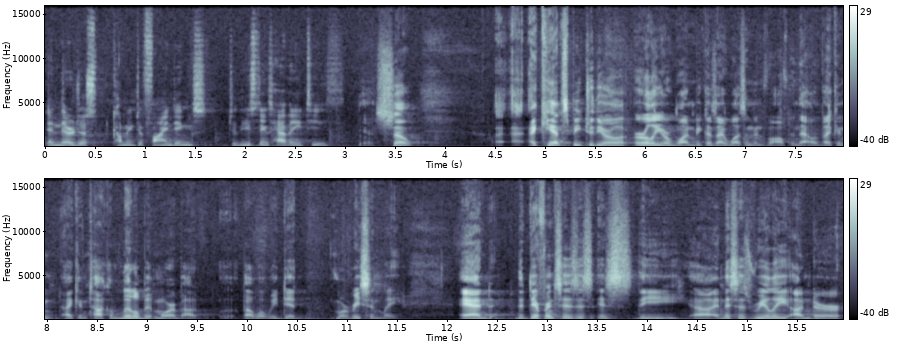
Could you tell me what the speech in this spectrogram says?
and they're just coming to findings, do these things have any teeth? Yeah, so I, can't speak to the earlier one because I wasn't involved in that one, but I can, I can talk a little bit more about, about what we did more recently. And the difference is, is, is the, uh, and this is really under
